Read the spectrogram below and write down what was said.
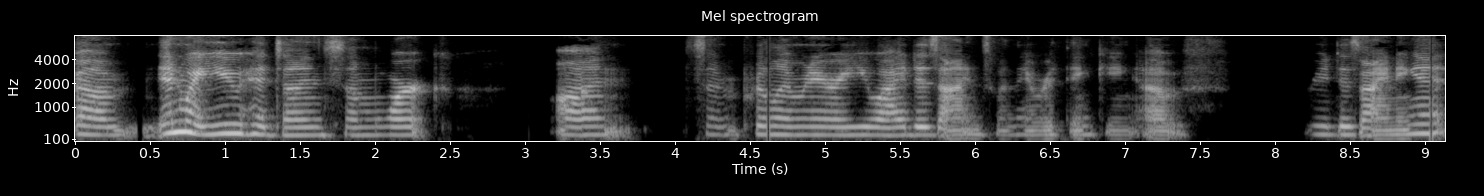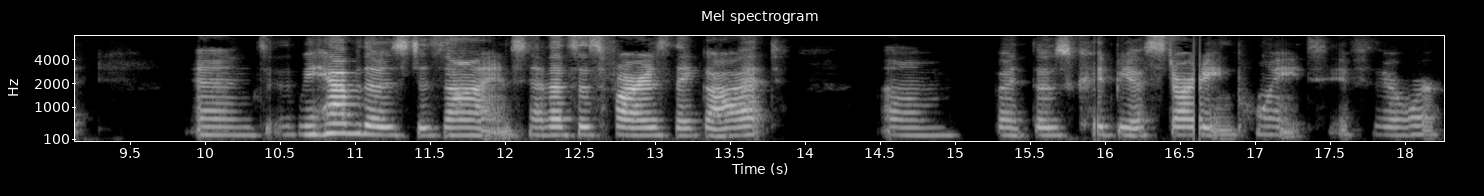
Um, NYU had done some work on some preliminary UI designs when they were thinking of redesigning it. And we have those designs. Now that's as far as they got. Um, but those could be a starting point if there were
